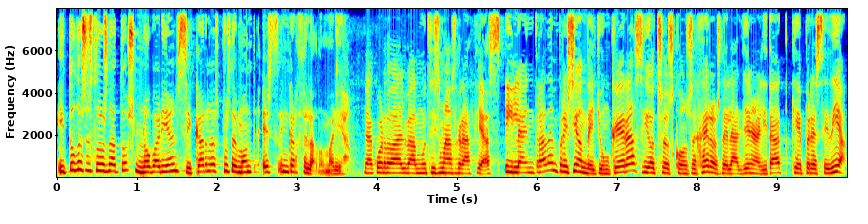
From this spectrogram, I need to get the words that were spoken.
Y todos estos datos no varían si Carles Puigdemont es encarcelado, María. De acuerdo, Alba, muchísimas gracias. Y la entrada en prisión de Junqueras y ocho consejeros de la Generalitat que presidía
